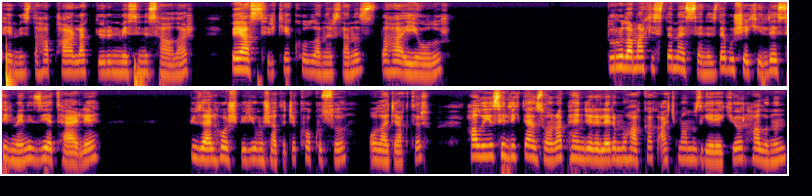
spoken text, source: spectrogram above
temiz, daha parlak görünmesini sağlar. Beyaz sirke kullanırsanız daha iyi olur. Durulamak istemezseniz de bu şekilde silmeniz yeterli. Güzel, hoş bir yumuşatıcı kokusu olacaktır. Halıyı sildikten sonra pencereleri muhakkak açmamız gerekiyor. Halının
